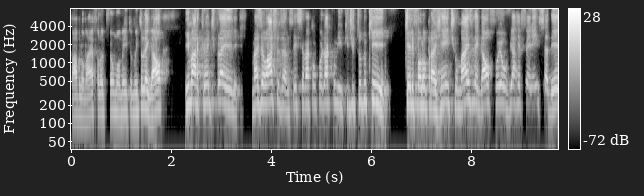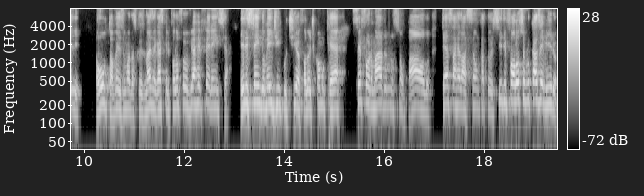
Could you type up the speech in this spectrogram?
Pablo Maia falou que foi um momento muito legal e marcante para ele. Mas eu acho, Zé, não sei se você vai concordar comigo, que de tudo que, que ele falou para a gente, o mais legal foi ouvir a referência dele, ou talvez uma das coisas mais legais que ele falou foi ouvir a referência. Ele sendo meio de Incutia, falou de como que é ser formado no São Paulo, ter essa relação com a torcida, e falou sobre o Casemiro.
